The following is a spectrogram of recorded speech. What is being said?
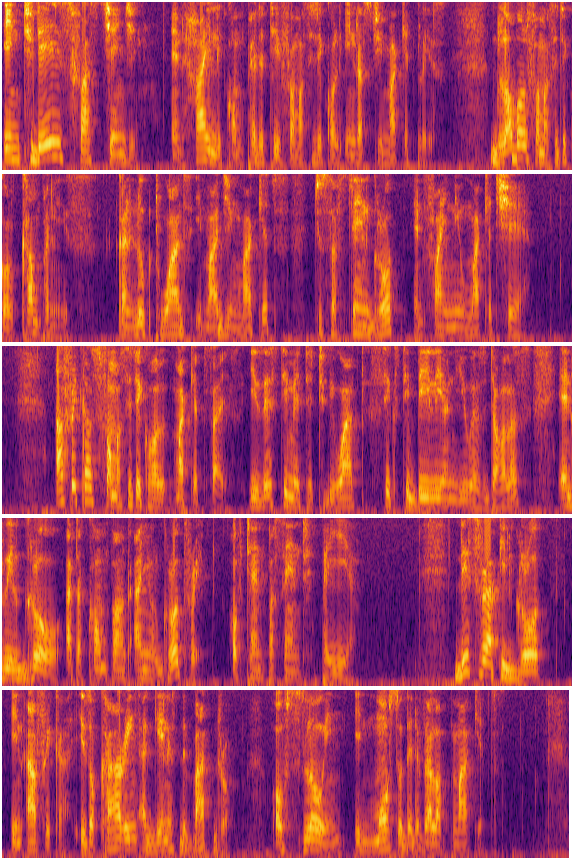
In today's fast changing and highly competitive pharmaceutical industry marketplace, global pharmaceutical companies can look towards emerging markets to sustain growth and find new market share. Africa's pharmaceutical market size is estimated to be worth 60 billion US dollars and will grow at a compound annual growth rate of 10% per year. This rapid growth in Africa is occurring against the backdrop of slowing in most of the developed markets.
